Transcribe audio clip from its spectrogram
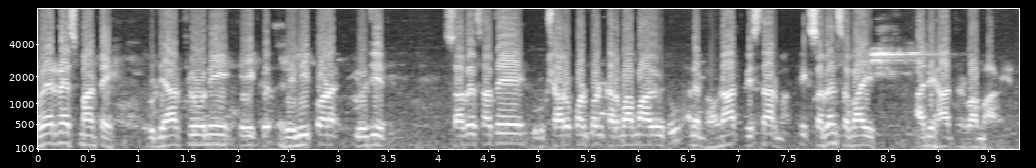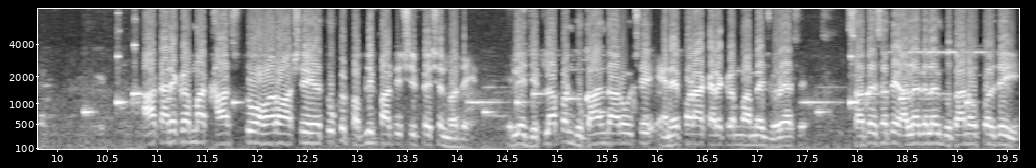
અવેરનેસ માટે વિદ્યાર્થીઓની એક રેલી પણ યોજી હતી. સાથે સાથે વૃક્ષારોપણ પણ કરવામાં આવ્યું હતું અને ભવનાથ વિસ્તારમાં એક સઘન સભાઈ આજે હાથ ધરવામાં આવી હતી. આ કાર્યક્રમમાં ખાસ તો અમારો આશય હતો કે પબ્લિક પાર્ટિસિપેશન વધે. એટલે જેટલા પણ દુકાનદારો છે, એને પણ આ કાર્યક્રમમાં અમે જોડ્યા છે. સાથે સાથે અલગ અલગ દુકાનો પર જઈ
